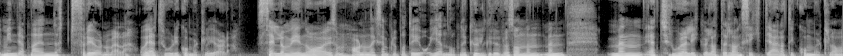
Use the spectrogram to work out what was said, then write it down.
myndighetene er nødt for å gjøre noe med det. Og jeg tror de kommer til å gjøre det. Selv om vi nå liksom har noen eksempler på at de gjenåpner kullgruver og sånn, men, men, men, jeg tror allikevel at det langsiktige er at de kommer til å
